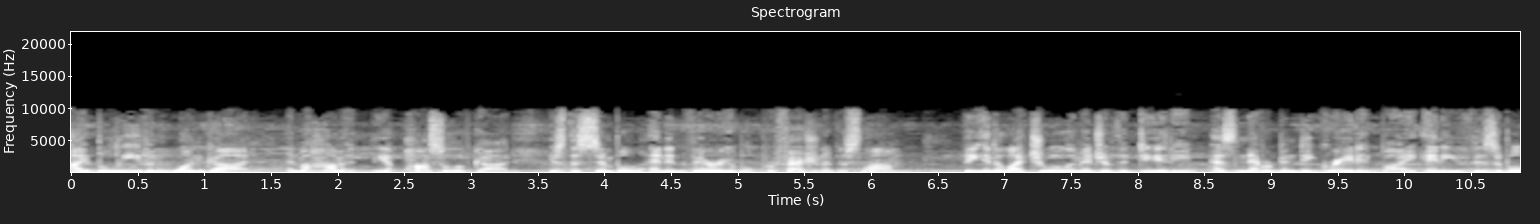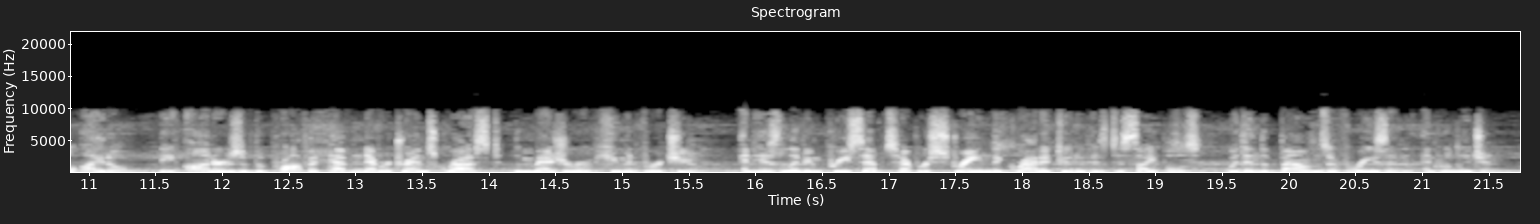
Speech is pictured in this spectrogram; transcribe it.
I believe in one God, and Muhammad, the apostle of God, is the simple and invariable profession of Islam. The intellectual image of the deity has never been degraded by any visible idol. The honors of the prophet have never transgressed the measure of human virtue, and his living precepts have restrained the gratitude of his disciples within the bounds of reason and religion.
